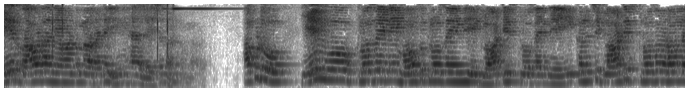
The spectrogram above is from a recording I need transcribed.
ఎయిర్ రావడాన్ని ఏమంటున్నారంటే ఇన్హాలేషన్ అంటున్నారు. అప్పుడు ఏం క్లోజ్ అయింది? మౌత్ క్లోజ్ అయింది గ్లాటిస్ క్లోజ్ అయింది. ఇక్కడ నుంచి గ్లాటిస్ క్లోజ్ అవడం వల్ల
